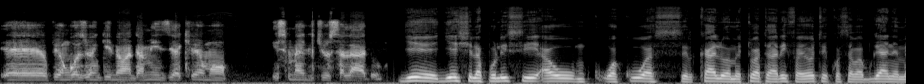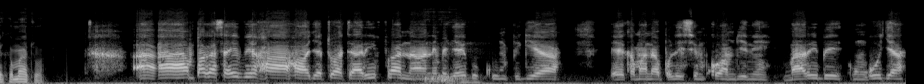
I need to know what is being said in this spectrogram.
e, viongozi wengine waandamizi akiwemo Ismail Jusaladu. Je, jeshi la polisi au wakuu wa serikali wametoa taarifa yote kwa sababu gani amekamatwa? Uh, mpaka sasa hivi ha, hawajatoa taarifa na nimejaribu kumpigia eh, kamanda wa polisi mkoa mjini Magharibi Unguja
